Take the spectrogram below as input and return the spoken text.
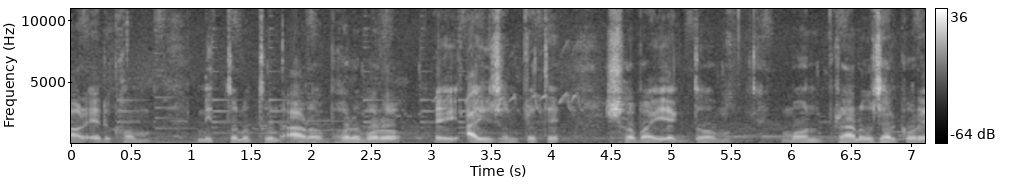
আর এরকম নিত্য নতুন আরও বড় বড় এই আয়োজন পেতে সবাই একদম মন প্রাণ উজাড় করে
